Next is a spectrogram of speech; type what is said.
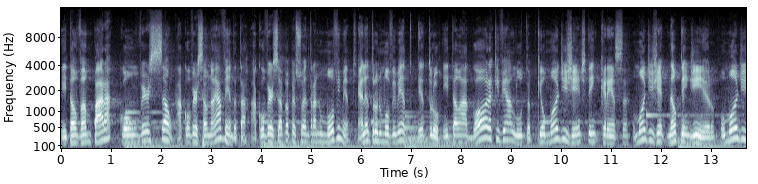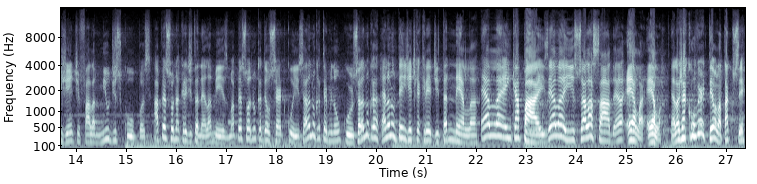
Então, vamos para a conversão. A conversão não é a venda, tá? A conversão é para a pessoa entrar no movimento. Ela entrou no movimento? Entrou. Então, agora que vem a luta, porque um monte de gente tem crença, um monte de gente não tem dinheiro, um monte de gente fala mil desculpas, a pessoa não acredita nela mesma, a pessoa nunca deu certo com isso, ela nunca terminou um curso, ela nunca, ela não tem gente que acredita acredita nela. Ela é incapaz, ela é isso, ela é assado, ela, ela, ela. Ela já converteu, ela tá com você.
